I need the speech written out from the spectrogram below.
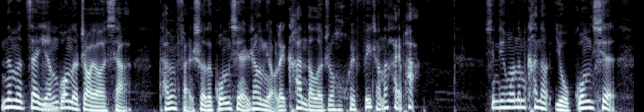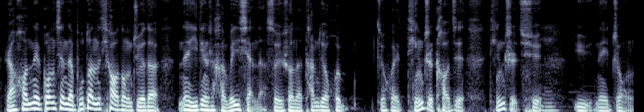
那么在阳光的照耀下，它们反射的光线让鸟类看到了之后会非常的害怕。信天翁他们看到有光线，然后那光线在不断的跳动，觉得那一定是很危险的，所以说呢，他们就会就会停止靠近，停止去与那种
